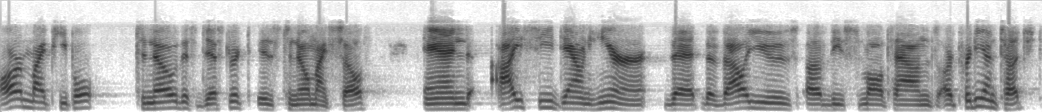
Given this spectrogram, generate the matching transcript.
are my people. To know this district is to know myself. And I see down here that the values of these small towns are pretty untouched,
